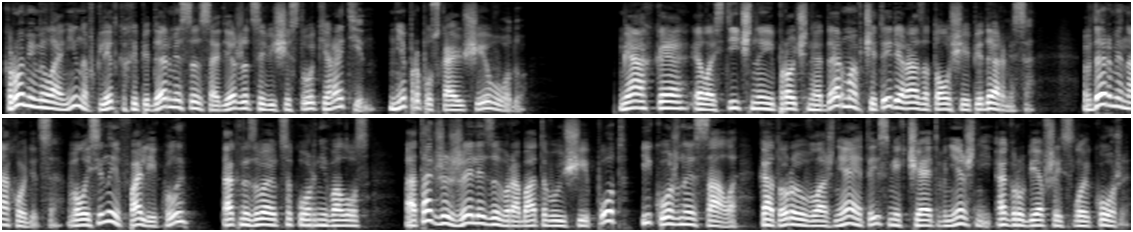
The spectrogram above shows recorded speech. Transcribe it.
Кроме меланина в клетках эпидермиса содержится вещество кератин, не пропускающее воду. Мягкая, эластичная и прочная дерма в 4 раза толще эпидермиса. В дерме находятся волосяные фолликулы, так называются корни волос – а также железы, вырабатывающие пот, и кожное сало, которое увлажняет и смягчает внешний, огрубевший слой кожи.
